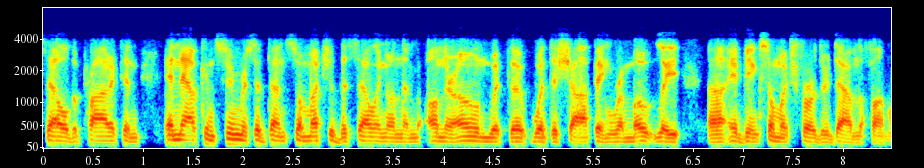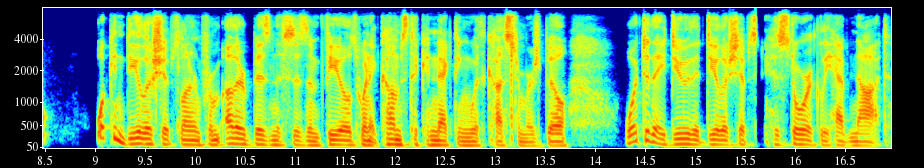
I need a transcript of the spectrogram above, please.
sell the product and and now consumers have done so much of the selling on them on their own with the with the shopping remotely uh, and being so much further down the funnel. What can dealerships learn from other businesses and fields when it comes to connecting with customers, Bill? What do they do that dealerships historically have not?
